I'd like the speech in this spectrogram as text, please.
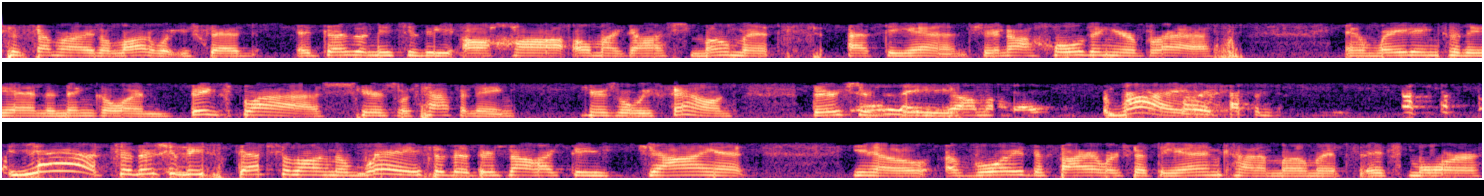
to summarize a lot of what you said, it doesn't need to be aha, oh my gosh moments at the end. So you're not holding your breath and waiting for the end and then going, big splash, here's what's happening, here's what we found. There should be right? That's how right. it happened. Yeah, so there should be steps along the way so that there's not like these giant, you know, avoid the fireworks at the end kind of moments. It's more,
